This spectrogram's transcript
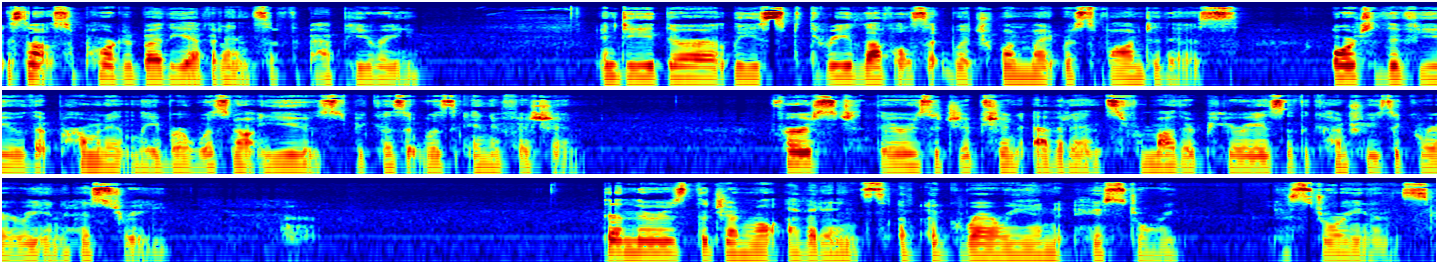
is not supported by the evidence of the papyri. Indeed, there are at least three levels at which one might respond to this, or to the view that permanent labor was not used because it was inefficient. First, there is Egyptian evidence from other periods of the country's agrarian history. Then there is the general evidence of agrarian histori- historians,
